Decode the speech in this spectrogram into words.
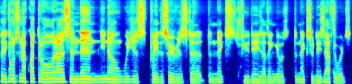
Practicamos unas cuatro horas and then, you know, we just play the service the, the next few days. I think it was the next two days afterwards.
